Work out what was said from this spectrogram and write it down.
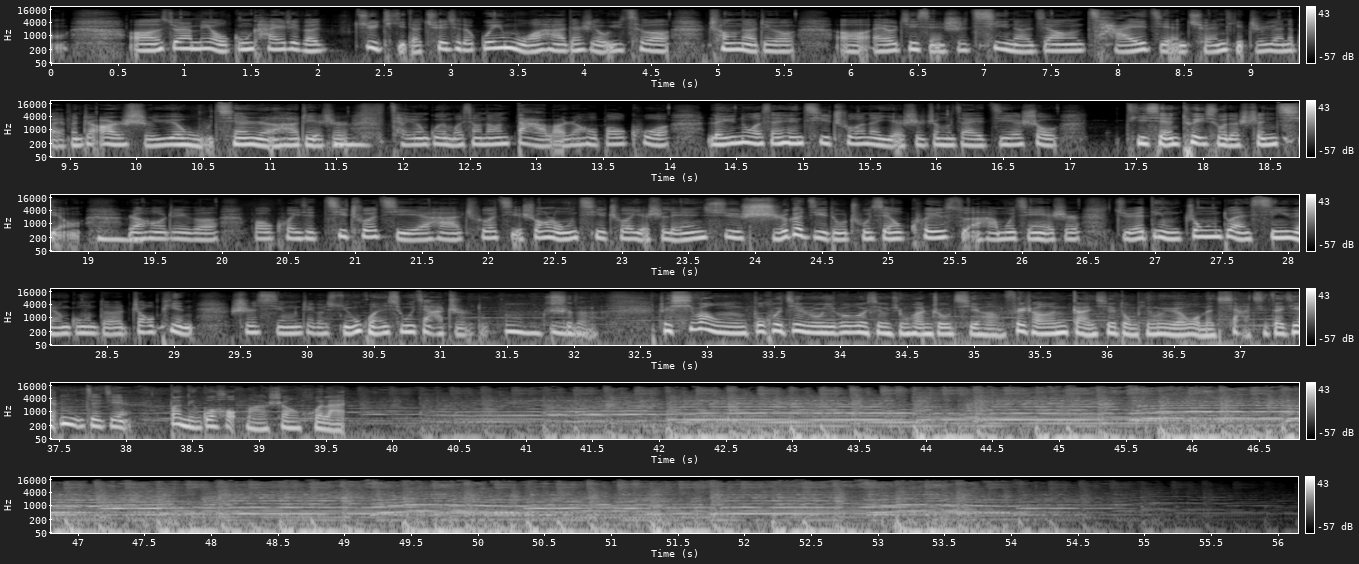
呃，虽然没有公开这个。具体的确切的规模哈，但是有预测称呢，这个呃 LG 显示器呢将裁减全体职员的百分之二十，约五千人哈，这也是裁员规模相当大了。然后包括雷诺、三星汽车呢，也是正在接受。提前退休的申请，然后这个包括一些汽车企业哈，车企双龙汽车也是连续十个季度出现亏损哈，目前也是决定中断新员工的招聘，实行这个循环休假制度。嗯，是的，这希望不会进入一个恶性循环周期哈。非常感谢董评论员，我们下期再见。嗯，再见。半点过后马上回来。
